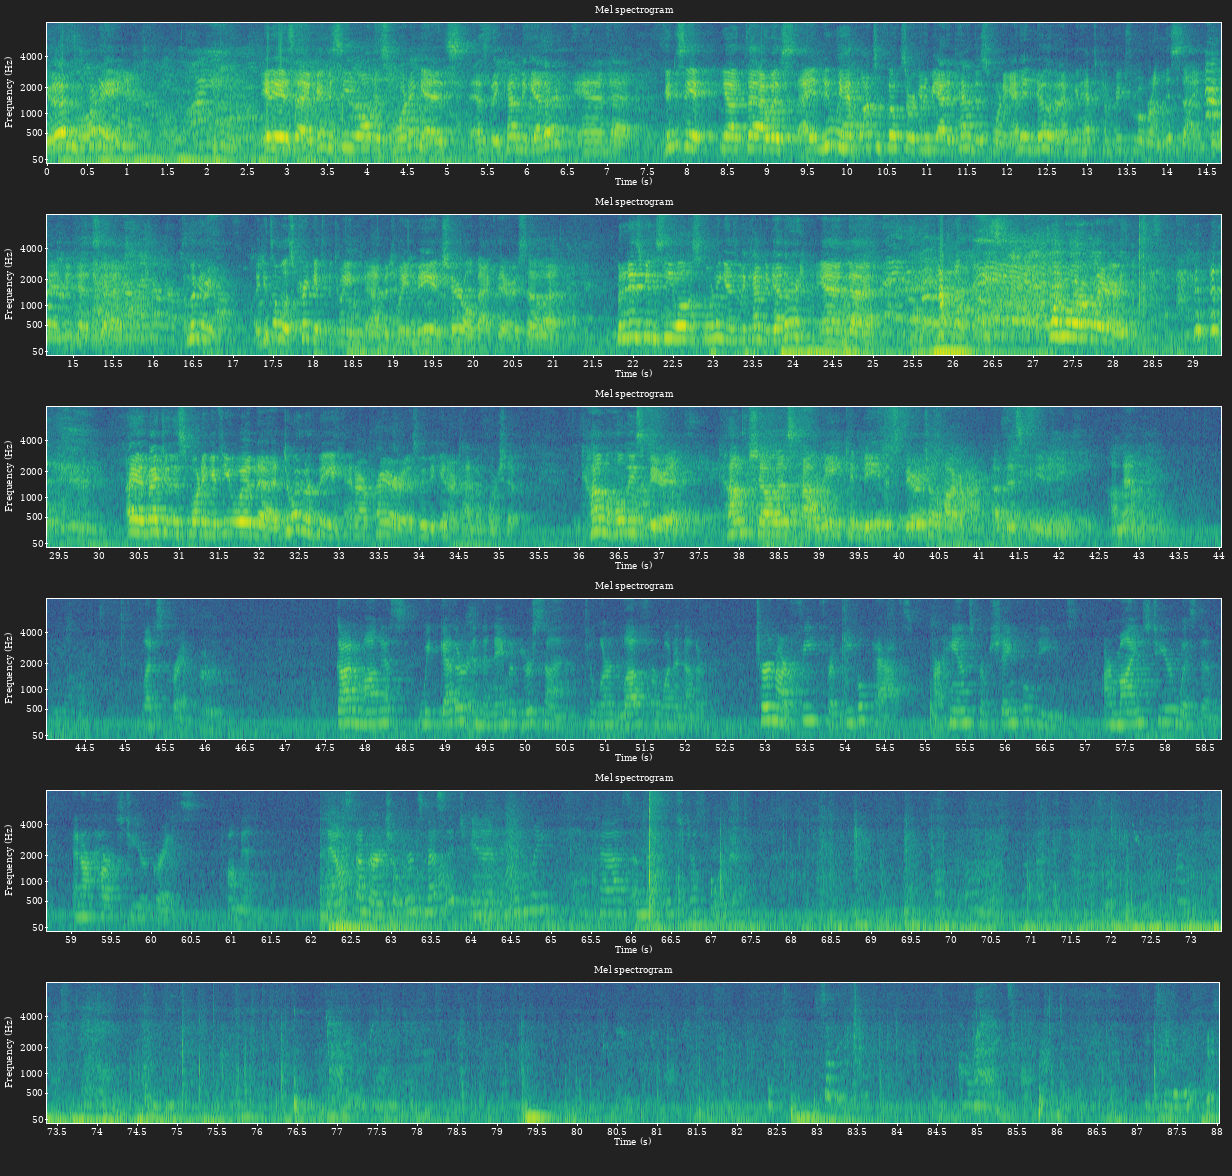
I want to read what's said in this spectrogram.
Good morning. It is uh, good to see you all this morning as as we come together, and uh, good to see it. You know, I was I knew we had lots of folks who were going to be out of town this morning. I didn't know that I'm going to have to come preach from over on this side today because uh, I'm looking at like it's almost crickets between uh, between me and Cheryl back there. So, uh, but it is good to see you all this morning as we come together, and uh, one more over there. I invite you this morning, if you would uh, join with me in our prayer as we begin our time of worship. Come, Holy Spirit, come show us how we can be the spiritual heart of this community. Amen. Let us pray. God among us, we gather in the name of your Son to learn love for one another. Turn our feet from evil paths, our hands from shameful deeds, our minds to your wisdom and our hearts to your grace. Amen. And now it's time for our children's message, and Henley has a message just for them. All right. You can see over there?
